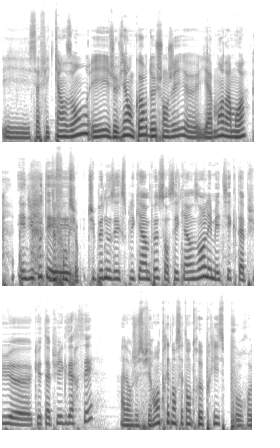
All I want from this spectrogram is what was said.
Et ça fait 15 ans et je viens encore de changer euh, il y a moins d'un mois. Et du coup, t'es- De fonction. tu peux nous expliquer un peu sur ces 15 ans les métiers que tu as, pu, que as pu exercer? Alors, je suis rentrée dans cette entreprise pour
